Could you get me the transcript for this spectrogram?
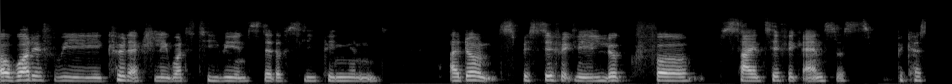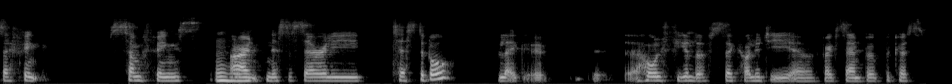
or what if we could actually watch tv instead of sleeping and I don't specifically look for scientific answers because I think some things mm-hmm. aren't necessarily testable, like uh, a whole field of psychology, uh, for example, because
